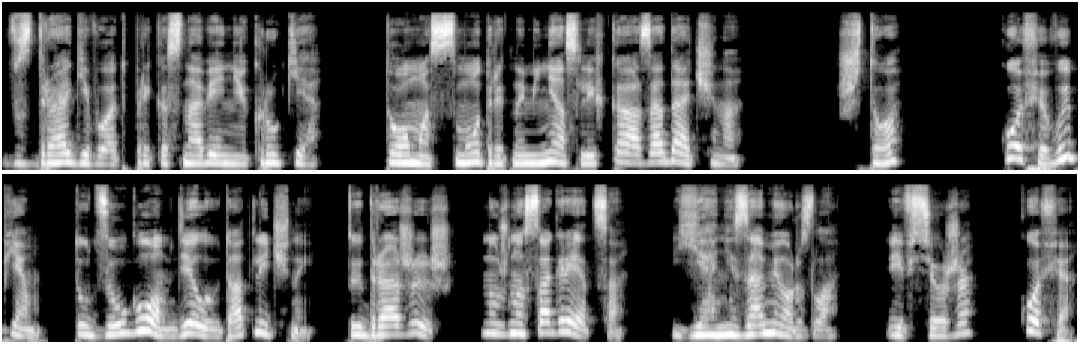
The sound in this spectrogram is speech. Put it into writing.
Вздрагиваю от прикосновения к руке. Томас смотрит на меня слегка озадаченно. Что? Кофе выпьем? Тут за углом делают отличный. Ты дрожишь, нужно согреться. Я не замерзла. И все же кофе.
